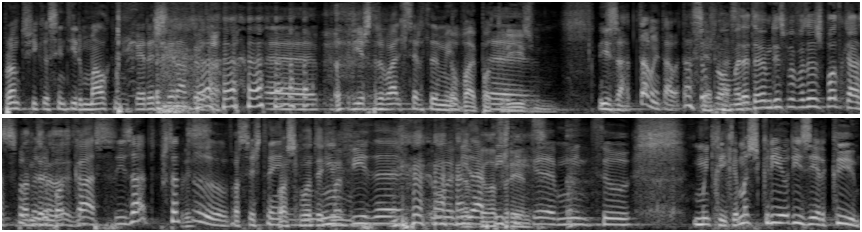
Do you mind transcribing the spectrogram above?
Pronto, fico a sentir mal que não queiras ser ator. Uh, porque terias trabalho certamente. Ele vai para o Uh, turismo. Exato, também está tá certo. João, tá mas certo. até me disse para fazer os podcasts. Para para fazer Antena dois, podcast, exato. Portanto, vocês têm acho que vou ter que uma vida, uma vida artística muito, muito rica. Mas queria eu dizer que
